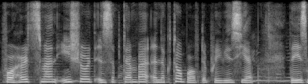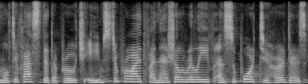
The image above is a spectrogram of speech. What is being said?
for herdsmen insured in September and October of the previous year. This multifaceted approach aims to provide financial relief and support to herders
